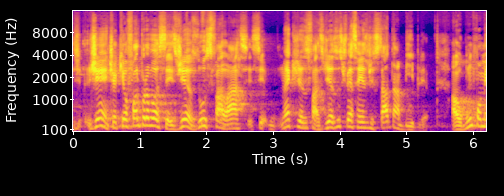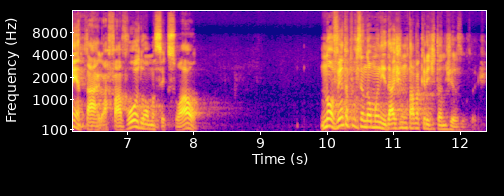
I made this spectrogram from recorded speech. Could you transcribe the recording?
Gente, aqui eu falo para vocês, Jesus falasse, se, não é que Jesus falasse, Jesus tivesse registrado na Bíblia algum comentário a favor do homossexual, 90% da humanidade não estava acreditando em Jesus hoje.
